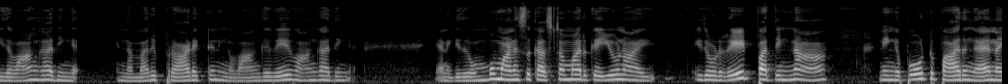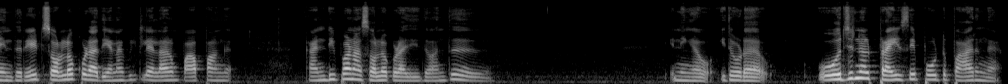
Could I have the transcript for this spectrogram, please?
இதை வாங்காதீங்க. இந்த மாதிரி ப்ராடக்ட்டை நீங்கள் வாங்கவே வாங்காதீங்க. எனக்கு இது ரொம்ப மனசு கஷ்டமாக இருக்குது ஐயோ நான் இதோட ரேட் பார்த்திங்கன்னா நீங்கள் போட்டு பாருங்கள் நான் இந்த ரேட் சொல்லக்கூடாது. ஏன்னா வீட்டில் எல்லோரும் பார்ப்பாங்க கண்டிப்பாக நான் சொல்லக்கூடாது. இது வந்து நீங்கள் இதோட ஒரிஜினல் ப்ரைஸே போட்டு பாருங்கள்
